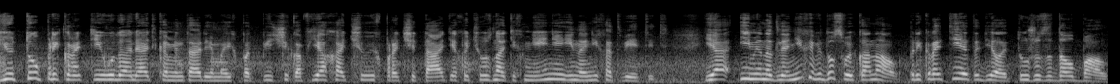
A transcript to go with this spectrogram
YouTube прекрати удалять комментарии моих подписчиков. Я хочу их прочитать, я хочу узнать их мнение и на них ответить. Я именно для них и веду свой канал. Прекрати это делать, ты уже задолбал.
